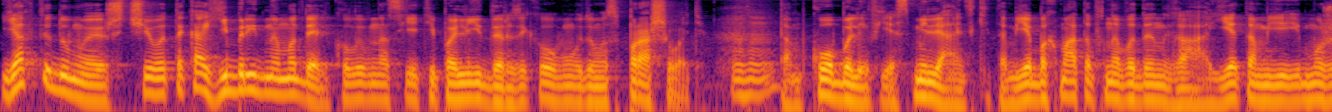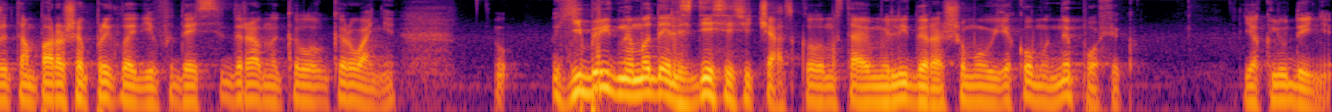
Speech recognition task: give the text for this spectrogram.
Як ти думаєш, чи от така гібридна модель, коли в нас є типа лідер, з якого ми будемо спрашувати, там Коболєв є, Смілянський, там є Бахматов на ВДНГ, є там, є, може там пару ще прикладів десь державне керу- керування. Гібридна модель здесь і зараз, коли ми ставимо лідера, що ми, якому не пофіг, як людині.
